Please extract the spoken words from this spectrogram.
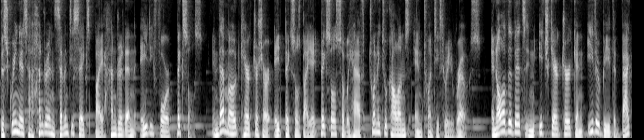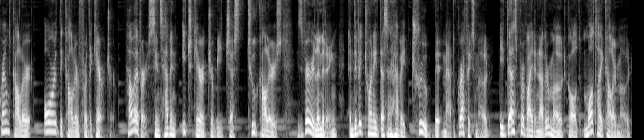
The screen is 176 by 184 pixels. In that mode, characters are 8 pixels by 8 pixels, so we have 22 columns and 23 rows and all of the bits in each character can either be the background color or the color for the character. However, since having each character be just two colors is very limiting, and the VIC-20 doesn't have a true bitmap graphics mode, it does provide another mode called multicolor mode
